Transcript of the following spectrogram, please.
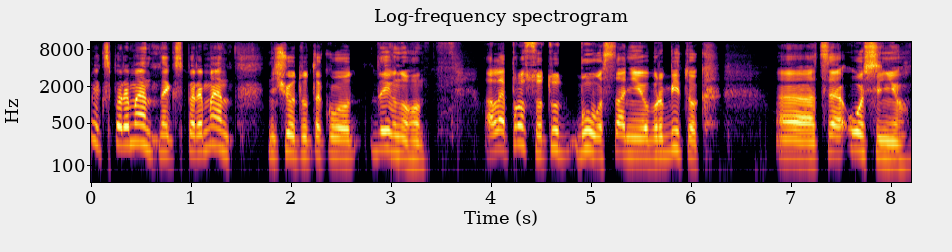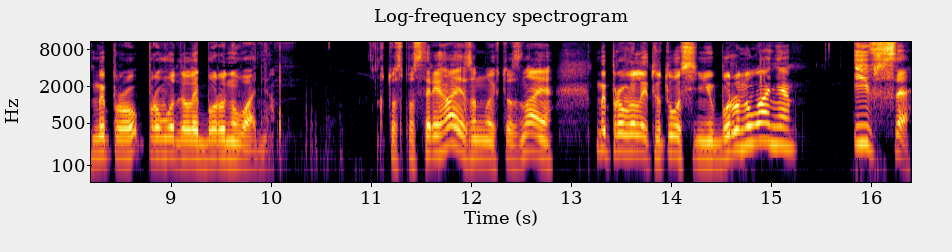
Експеримент, не експеримент, нічого тут такого дивного. Але просто тут був останній обробіток. Е, Це осінню ми проводили боронування. Хто спостерігає за мною, хто знає, ми провели тут осінню боронування і все.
